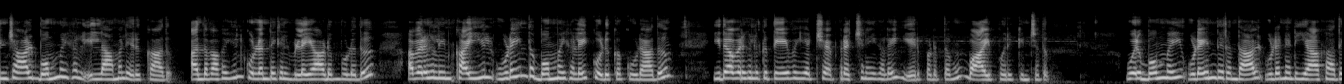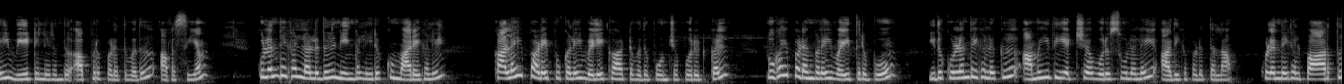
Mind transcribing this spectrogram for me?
என்றால் பொம்மைகள் இல்லாமல் இருக்காது. அந்த வகையில் குழந்தைகள் விளையாடும் பொழுது அவர்களின் கையில் உடைந்த பொம்மைகளை கொடுக்கக்கூடாது. இது அவர்களுக்கு தேவையற்ற பிரச்சனைகளை ஏற்படுத்தவும் வாய்ப்பு இருக்கின்றது. ஒரு பொம்மை உடைந்திருந்தால் உடனடியாக அதை வீட்டிலிருந்து அப்புறப்படுத்துவது அவசியம். குழந்தைகள் அல்லது நீங்கள் இருக்கும் அறைகளில் கலை படைப்புகளை வெளிக்காட்டுவது போன்ற பொருட்கள் புகைப்படங்களை வைத்திருப்போம். இது குழந்தைகளுக்கு அமைதியற்ற ஒரு சூழலை அதிகப்படுத்தலாம். குழந்தைகள் பார்த்து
